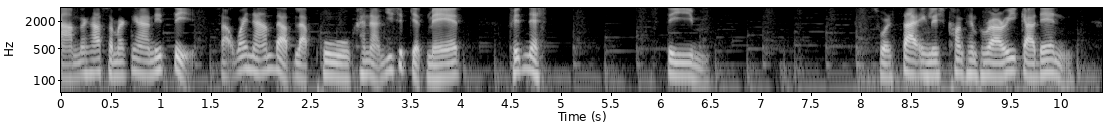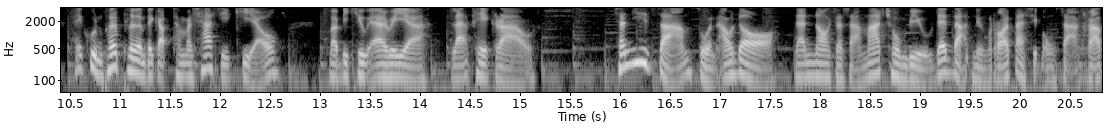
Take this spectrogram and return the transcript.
3 นะครับสำนักงานนิติสระว่ายน้ำแบบแลบพูลขนาด 27 เมตร Fitness Steam ส วนสไตล์ English Contemporary Garden ให้คุณเพลิดเพลินไปกับธรรมชาติสีเขียวบาร์บีคิวแอเรียและเพลย์กราวด์ชั้น 23 สวน Outdoor ด้านนอกจะสามารถชมวิวได้แบบ 180 องศาครับ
